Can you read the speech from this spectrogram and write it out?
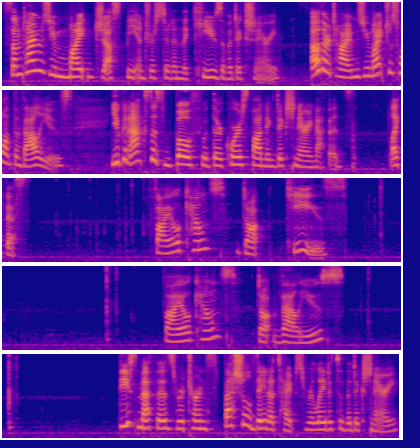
Sometimes you might just be interested in the keys of a dictionary. Other times you might just want the values. You can access both with their corresponding dictionary methods, like this. File counts dot keys file counts dot values these methods return special data types related to the dictionary.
